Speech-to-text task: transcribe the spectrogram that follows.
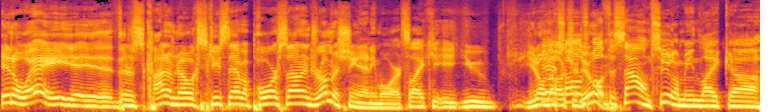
in a way, there's kind of no excuse to have a poor sounding drum machine anymore. It's like you you, you don't Yeah, know what you're doing. about the sound too. I mean, like uh,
